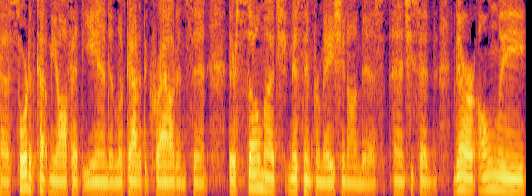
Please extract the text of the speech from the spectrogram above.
uh, sort of cut me off at the end and looked out at the crowd and said, "There's so much misinformation on this." And she said, "There are only,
